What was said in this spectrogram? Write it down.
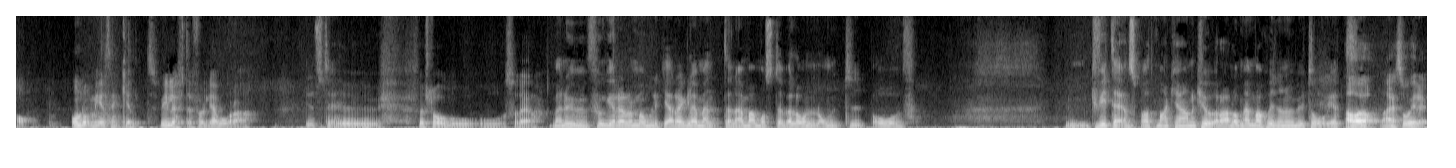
ja, om de helt enkelt vill efterfölja våra eh, förslag och, och sådär. Men hur fungerar de olika reglementen? Man måste väl ha någon typ av kvittens på att man kan köra de här maskinerna överhuvudtaget. Ja, ja, nej så är det.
